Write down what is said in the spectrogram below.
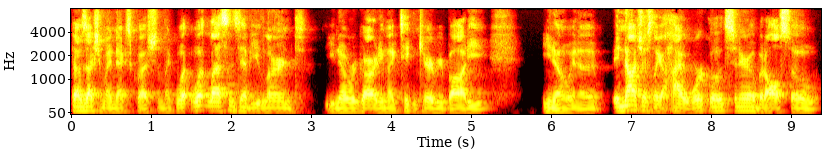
that was actually my next question like what what lessons have you learned you know regarding like taking care of your body you know in a in not just like a high workload scenario but also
